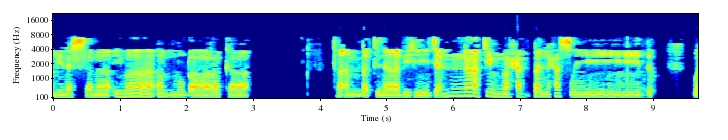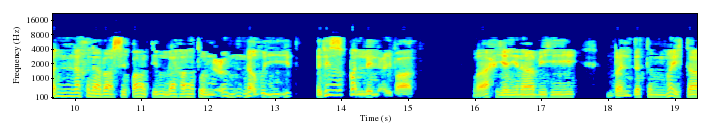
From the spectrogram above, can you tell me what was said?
من السماء ماء مباركا فأنبتنا به جنات وحب الحصيد والنخل باسقات لها طلع نضيد رزقا للعباد وأحيينا به بلدة ميتا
